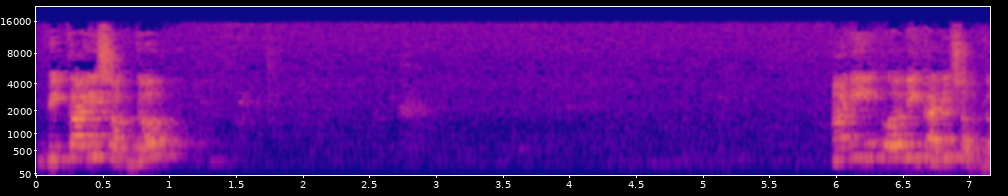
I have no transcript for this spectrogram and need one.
विकारी शब्द आणि अविकारी शब्द.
